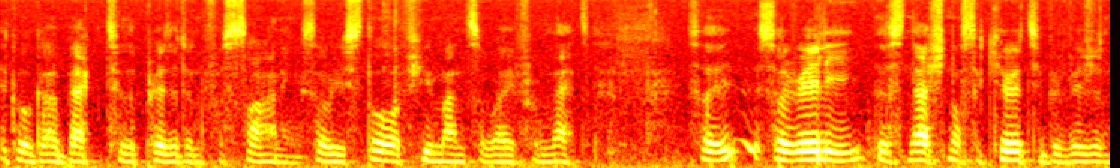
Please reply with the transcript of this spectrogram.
it will go back to the president for signing. So we're still a few months away from that. So, so really, this national security provision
